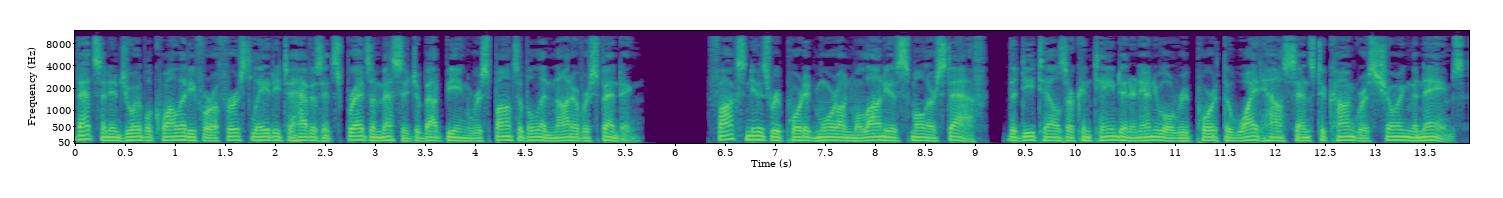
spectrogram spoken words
That's an enjoyable quality for a First Lady to have as it spreads a message about being responsible and not overspending. Fox News reported more on Melania's smaller staff. The details are contained in an annual report the White House sends to Congress showing the names,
